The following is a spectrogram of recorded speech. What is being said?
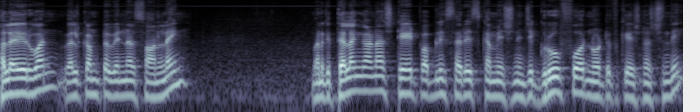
Hello everyone welcome to winners online. మనకి Telangana state public service commission నుంచి group four notification వచ్చింది.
